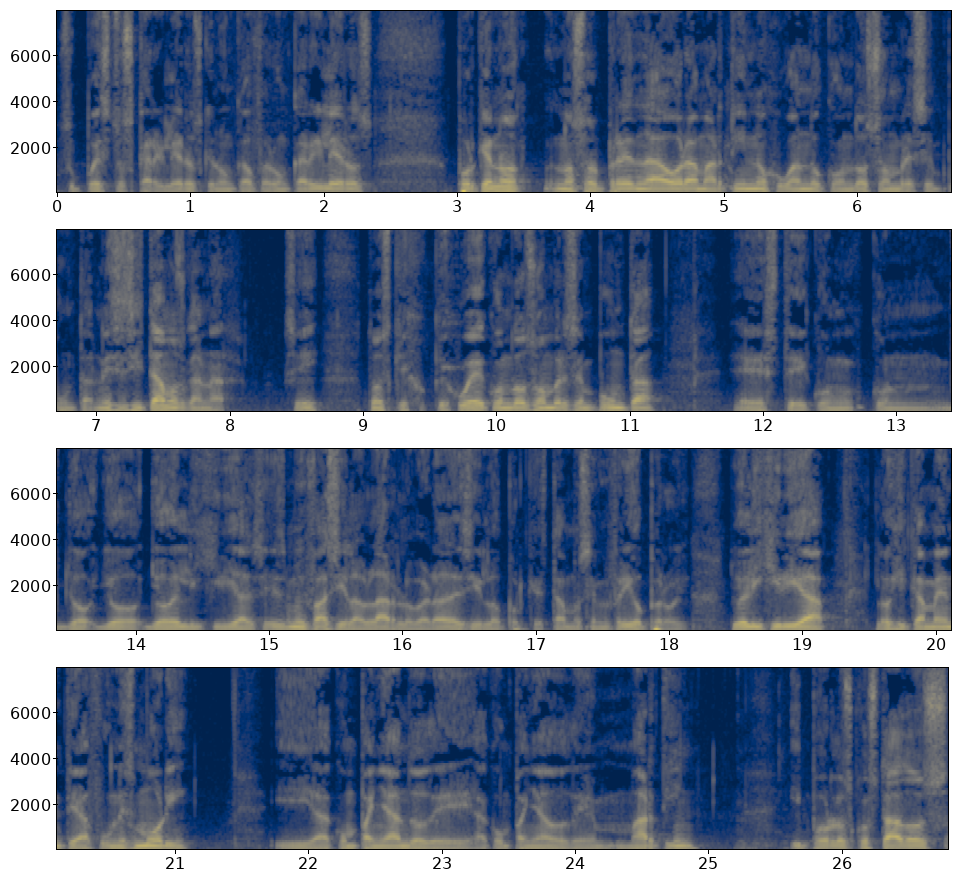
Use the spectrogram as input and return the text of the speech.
supuestos carrileros que nunca fueron carrileros, ¿Por qué no nos sorprende ahora Martino jugando con dos hombres en punta? Necesitamos ganar, ¿sí? Entonces que, que juegue con dos hombres en punta, este, con, con, yo, yo, yo elegiría, es muy fácil hablarlo, ¿verdad? Decirlo porque estamos en frío, pero yo elegiría lógicamente a Funes Mori y acompañando de, acompañado de Martín y por los costados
